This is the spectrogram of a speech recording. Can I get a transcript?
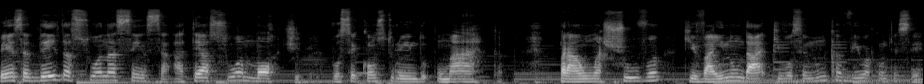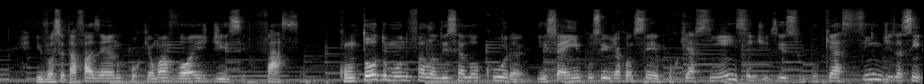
Pensa desde a sua nascença até a sua morte, você construindo uma arca para uma chuva que vai inundar que você nunca viu acontecer. E você está fazendo porque uma voz disse: faça. Com todo mundo falando isso é loucura, isso é impossível de acontecer, porque a ciência diz isso, porque assim diz assim,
